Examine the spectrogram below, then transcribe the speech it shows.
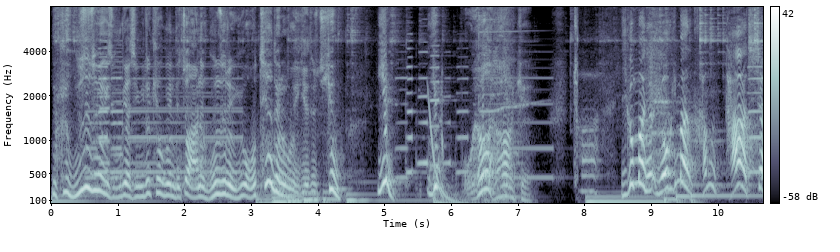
근데 그게 무슨 소용이지 우리가 지금 이렇게 하고 있는데 저 안에 무슨 소리야 이거 어떻게 해야 되는 거야 이게 도대체 이게 이게 이게 뭐야 아 이게 자 이것만 여, 여기만 가면 다 진짜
